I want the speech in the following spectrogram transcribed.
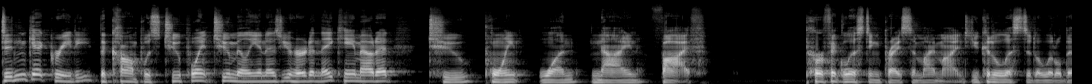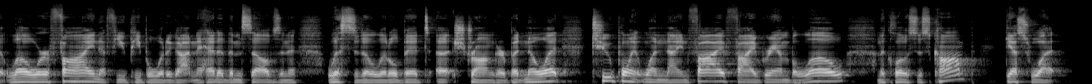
didn't get greedy. The comp was 2.2 million as you heard and they came out at 2.195 perfect listing price in my mind. You could have listed a little bit lower, fine. A few people would have gotten ahead of themselves and listed a little bit uh, stronger. But know what? 2.195, five grand below the closest comp. Guess what?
